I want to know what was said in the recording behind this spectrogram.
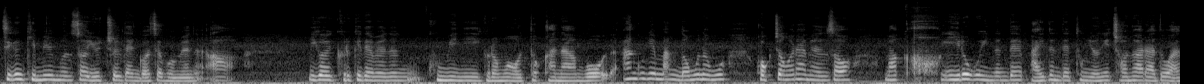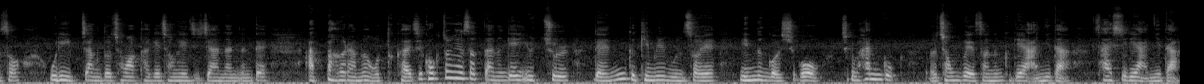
지금 기밀문서 유출된 것을 보면은 아 이거 그렇게 되면은 국민이 그러면 어떡하나 뭐 한국이 막 너무너무 걱정을 하면서 막 어, 이러고 있는데 바이든 대통령이 전화라도 와서 우리 입장도 정확하게 정해지지 않았는데 압박을 하면 어떡하지? 걱정했었다는 게 유출된 그 기밀 문서에 있는 것이고 지금 한국 정부에서는 그게 아니다 사실이 아니다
